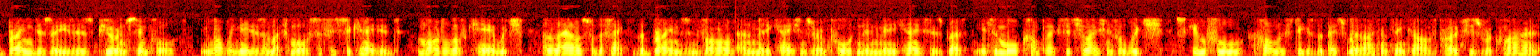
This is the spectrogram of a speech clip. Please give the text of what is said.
brain diseases, pure and simple, what we need is a much more sophisticated model of care which allows for the fact that the brain's involved and medications are important in many cases, but it's a more complex situation for which skillful, holistic is the best word I can think of, approach is required.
